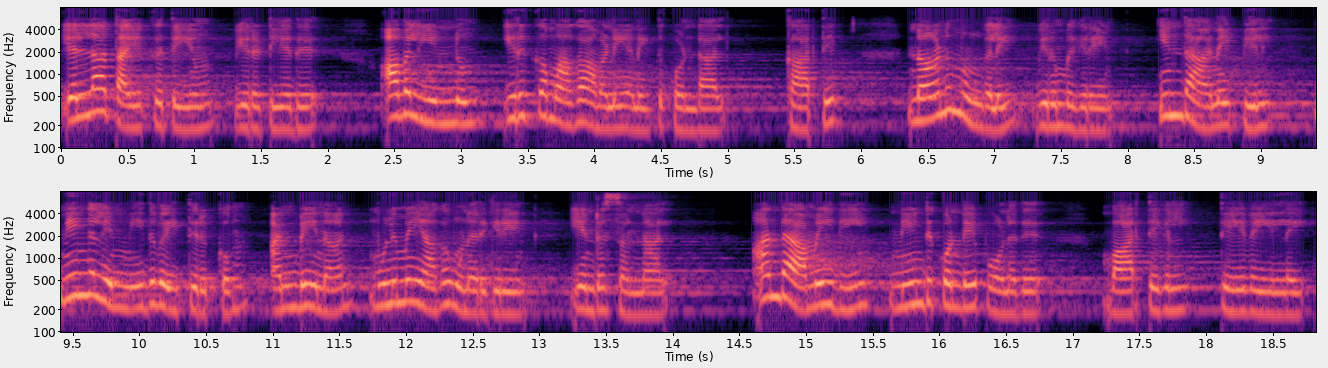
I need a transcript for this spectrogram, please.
எல்லா தயக்கத்தையும் விரட்டியது. அவள் இன்னும் இறுக்கமாக அவனை அணைத்துக் கொண்டாள். கார்த்திக் நானும் உங்களை விரும்புகிறேன். இந்த அணைப்பில் நீங்கள் என் மீது வைத்திருக்கும் அன்பை நான் முழுமையாக உணர்கிறேன் என்று சொன்னாள். அந்த அமைதி நீண்டு கொண்டே போனது. வார்த்தைகள் தேவையில்லை.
